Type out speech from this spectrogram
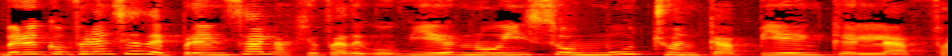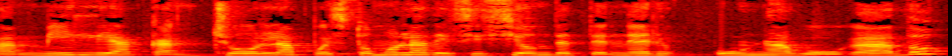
Pero en conferencia de prensa, la jefa de gobierno hizo mucho hincapié en que la familia Canchola pues tomó la decisión de tener un abogado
